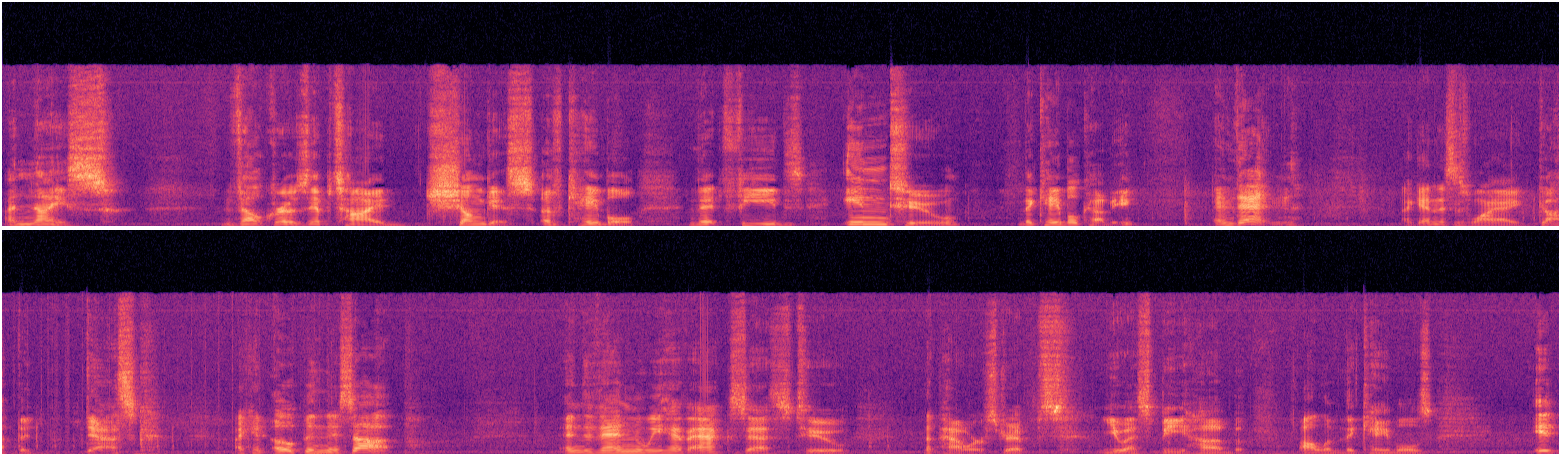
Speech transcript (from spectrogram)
a nice Velcro zip tied chungus of cable that feeds into the cable cubby. And then, again, this is why I got the desk. I can open this up, and then we have access to the power strips, USB hub, all of the cables. It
